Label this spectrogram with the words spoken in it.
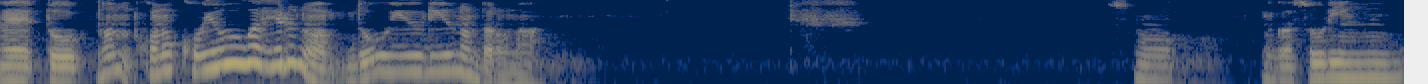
えっ、と、なん、この雇用が減るのはどういう理由なんだろうな。その、ガソリン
